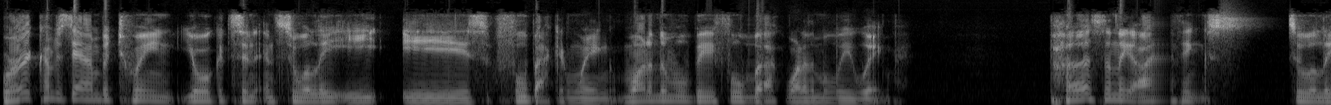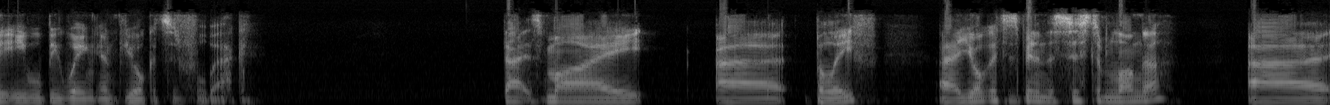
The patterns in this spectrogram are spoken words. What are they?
Where it comes down between Jorgensen and Suaalii is fullback and wing. One of them will be fullback, one of them will be wing. Personally, I think Suaalii will be wing and Jorgensen fullback. That's my uh, belief. Uh, has been in the system longer. Uh,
